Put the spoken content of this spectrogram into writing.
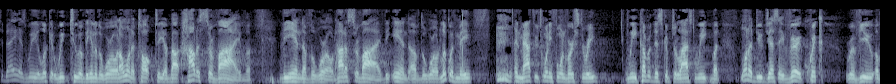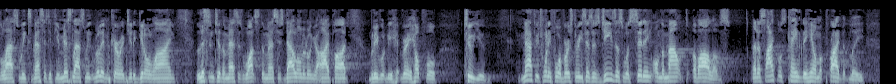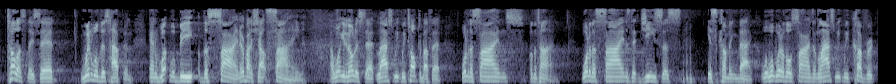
Today, as we look at week two of the end of the world, I want to talk to you about how to survive the end of the world. How to survive the end of the world. Look with me in Matthew 24 and verse 3. We covered this scripture last week, but want to do just a very quick review of last week's message. If you missed last week, really encourage you to get online, listen to the message, watch the message, download it on your iPod. I believe it would be very helpful to you. Matthew 24 verse 3 says, as Jesus was sitting on the Mount of Olives, the disciples came to him privately. Tell us, they said, when will this happen? And what will be the sign? Everybody shout sign. I want you to notice that last week we talked about that. What are the signs of the time? What are the signs that Jesus is coming back? Well, what are those signs? And last week we covered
